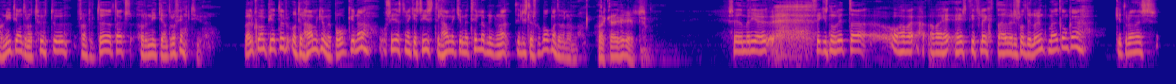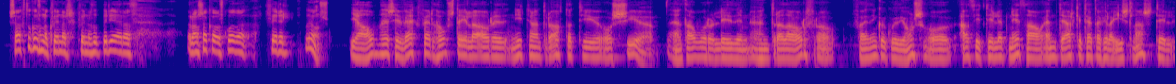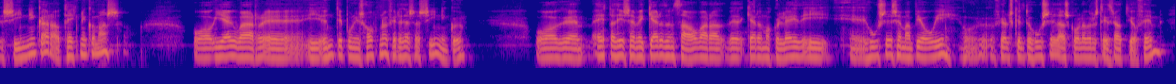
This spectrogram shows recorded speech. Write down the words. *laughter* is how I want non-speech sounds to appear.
frá 1920 fram til döðadags árið 1950. Velkomin Pétur og til hamingjum með bókina og síðast en ekki síst til hamingjum með tillöfninguna til Íslensku bókmæntavælarna. Þakkaði fyrir. Segðu mér ég þykist nú vita og hafa, hafa heyrt í fleikt að það verið svolítið laung meðganga. Getur þú aðeins sagt okkur svona hvenar, hvenar þú byrjaðir að rannsaka og skoða fyrir Guðjóns? Já, þessi vekkferð hósteila árið 1987 en þá voru liðin 100 ár frá fæðingu Guðjóns og að því tilefni þá emdi Arkitektafélag Íslands til síningar á teikningum hans og ég var e, í undibúningshóknum fyrir þessa síningu og e, eitt af því sem við gerðum þá var að við gerðum okkur leið í e, húsi sem að bjó í fjölskyldu húsið að skólaverustíð 35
